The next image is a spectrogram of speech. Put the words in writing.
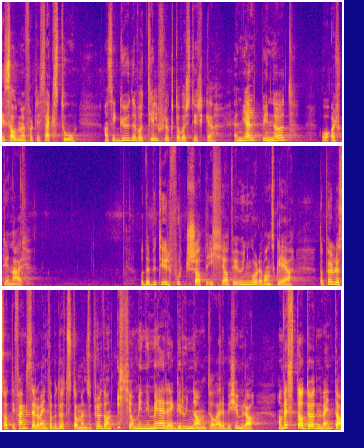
i Salme 46, 46,2. Han sier Gud er vår tilflukt og vår styrke, en hjelp i nød og alltid nær. Og Det betyr fortsatt ikke at vi unngår det vanskelige. Da Paulus satt i fengsel og venta på dødsdommen, så prøvde han ikke å minimere grunnene til å være bekymra. Han visste at døden venta,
